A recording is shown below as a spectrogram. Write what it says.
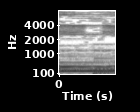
in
